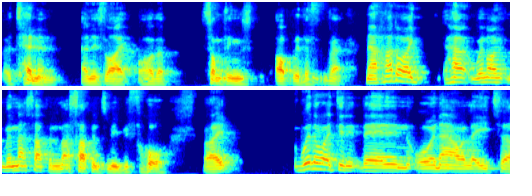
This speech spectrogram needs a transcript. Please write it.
a tenant and it's like oh the something's up with the now how do i how when i when that's happened that's happened to me before right. Whether i did it then or an hour later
